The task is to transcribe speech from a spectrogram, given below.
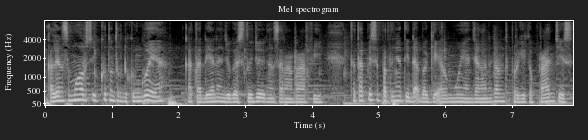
kalian semua harus ikut untuk dukung gue ya, kata Dian yang juga setuju dengan saran Raffi. Tetapi sepertinya tidak bagi Elmo yang jangankan untuk pergi ke Perancis.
